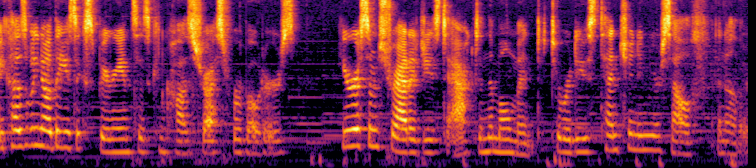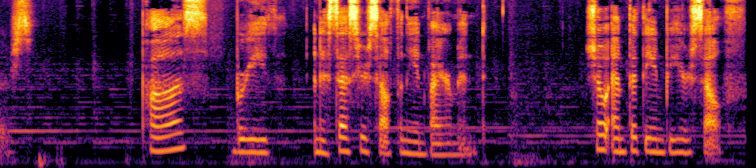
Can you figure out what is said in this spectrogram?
Because we know these experiences can cause stress for voters, here are some strategies to act in the moment to reduce tension in yourself and others. Pause, breathe, and assess yourself and the environment. Show empathy and be yourself.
